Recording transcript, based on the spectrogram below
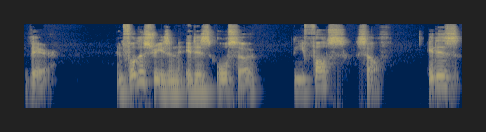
there. And for this reason, it is also the false self. It is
